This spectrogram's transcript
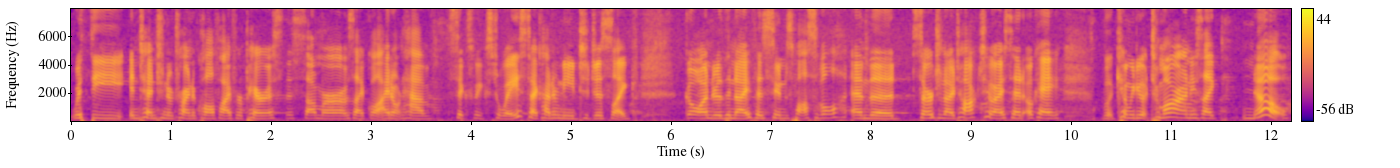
with the intention of trying to qualify for Paris this summer, I was like, well, I don't have six weeks to waste. I kind of need to just like go under the knife as soon as possible. And the surgeon I talked to, I said, okay, can we do it tomorrow? And he's like, no.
